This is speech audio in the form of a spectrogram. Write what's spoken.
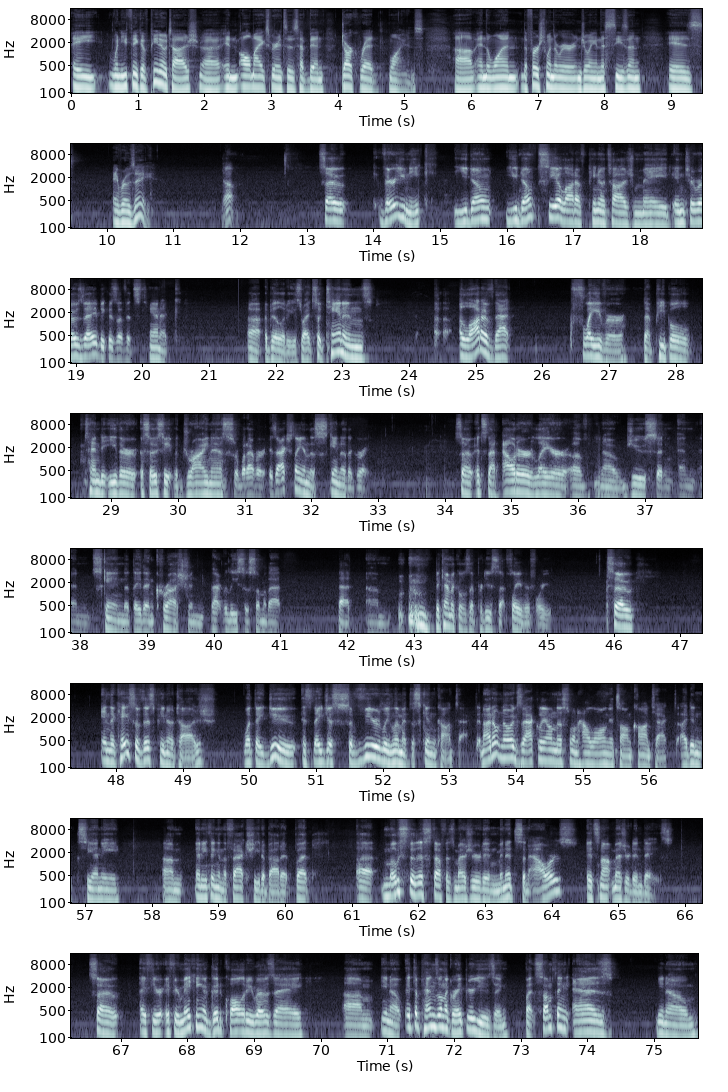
a when you think of Pinotage, uh, in all my experiences have been dark red wines, um, and the one, the first one that we're enjoying in this season is a rosé. Yeah. So very unique. You don't you don't see a lot of Pinotage made into rosé because of its tannic uh, abilities, right? So tannins, a lot of that flavor that people tend to either associate with dryness or whatever is actually in the skin of the grape. So it's that outer layer of you know juice and and and skin that they then crush, and that releases some of that that um, the chemicals that produce that flavor for you. So in the case of this Pinotage, what they do is they just severely limit the skin contact. And I don't know exactly on this one how long it's on contact. I didn't see any um, anything in the fact sheet about it, but uh, most of this stuff is measured in minutes and hours. It's not measured in days. So if you're if you're making a good quality rosé, um, you know it depends on the grape you're using, but something as you know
